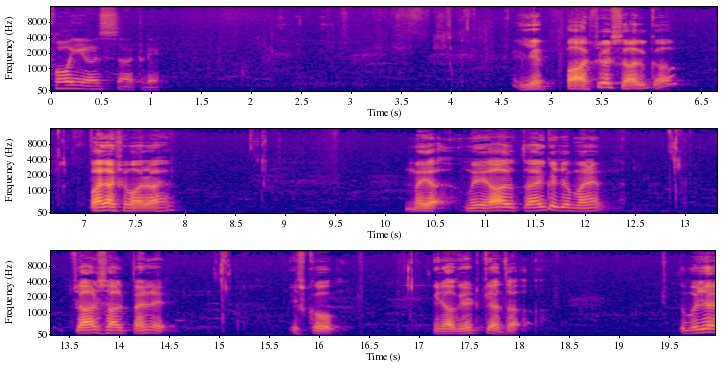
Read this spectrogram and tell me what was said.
four years today یہ پانچویں سال کا پہلا شمارہ ہے میں مجھے یاد ہوتا ہے کہ جب میں نے چار سال پہلے اس کو اناگریٹ کیا تھا تو مجھے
